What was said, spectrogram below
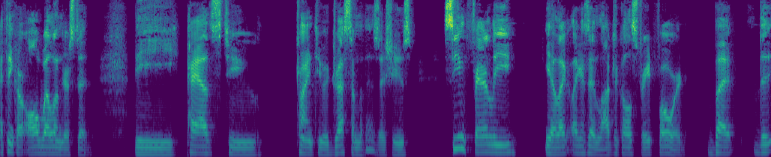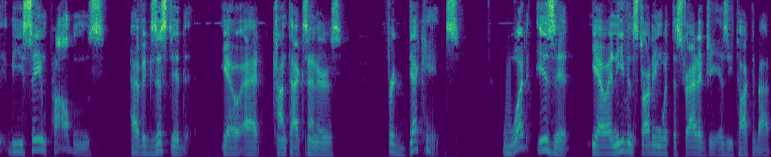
I think are all well understood. The paths to trying to address some of those issues seem fairly, you know, like like I said, logical, straightforward. But the these same problems have existed you know, at contact centers for decades. What is it, you know, and even starting with the strategy, as you talked about,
